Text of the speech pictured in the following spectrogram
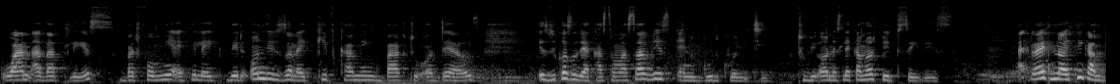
one other place but for me i feel like the only reason i keep coming back to odell's is because of their customer service and good quality to be honest. Like i'm not paid to say this. Right now i think i'm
